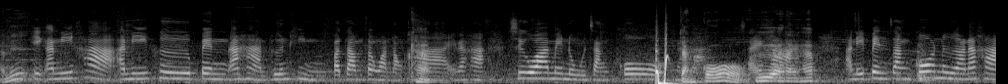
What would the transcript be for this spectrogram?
อันนี้ อีกอันนี้ค่ะ อันนี้คือเป็นอาหารพื้นถิ่นประจำจังหวัดหนองครับคายนะคะ ชื่อว่าเมนูจังโก้นะคะจังโก้ใช่คืออะไรครับ อันนี้เป็นจังโก้เนื้อนะคะ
